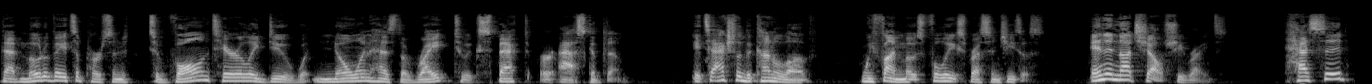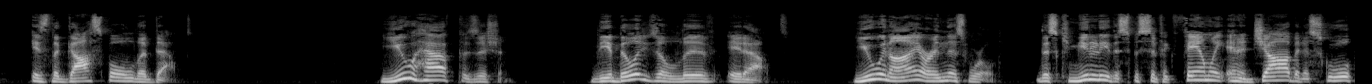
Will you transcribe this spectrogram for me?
that motivates a person to voluntarily do what no one has the right to expect or ask of them. It's actually the kind of love we find most fully expressed in Jesus. In a nutshell, she writes, Hesed is the gospel lived out. You have position, the ability to live it out. You and I are in this world, this community, this specific family, in a job, in a school,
